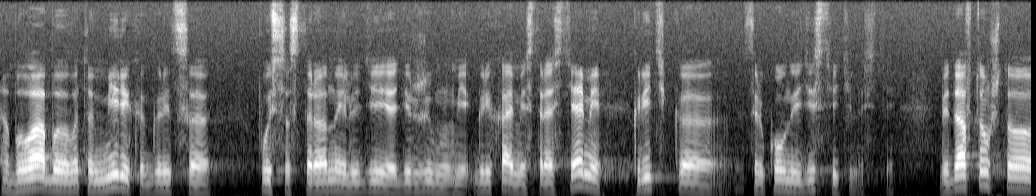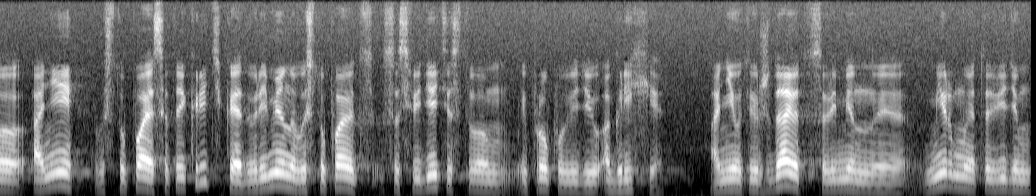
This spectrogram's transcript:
была бы в этом мире, как говорится, пусть со стороны людей, одержимыми грехами и страстями, критика церковной действительности. Беда в том, что они, выступая с этой критикой, одновременно выступают со свидетельством и проповедью о грехе. Они утверждают, современный мир, мы это видим,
